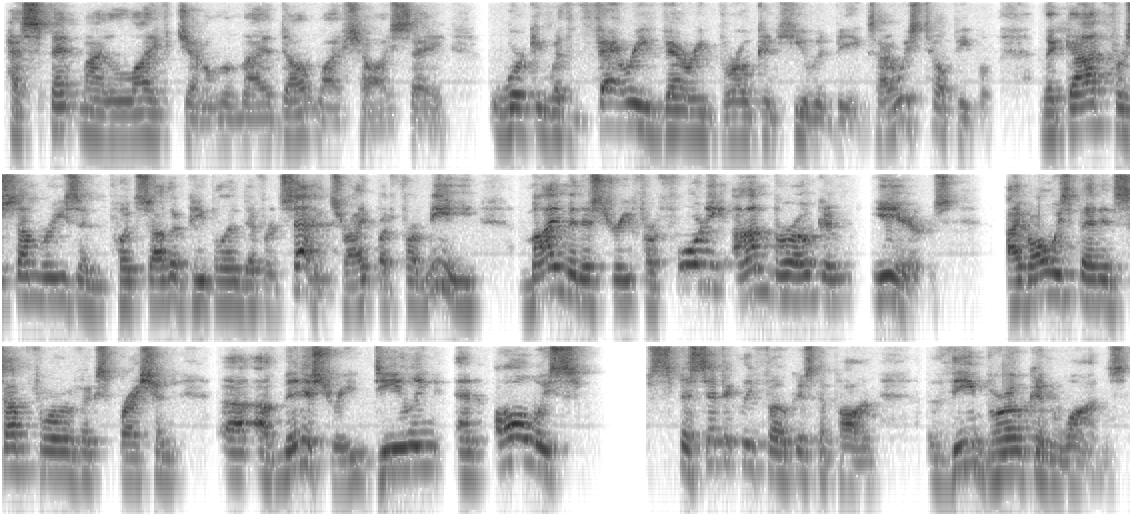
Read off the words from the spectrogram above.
has spent my life gentlemen my adult life shall i say working with very very broken human beings. I always tell people that god for some reason puts other people in different settings right? But for me my ministry for 40 unbroken years I've always been in some form of expression uh, of ministry, dealing and always specifically focused upon the broken ones.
